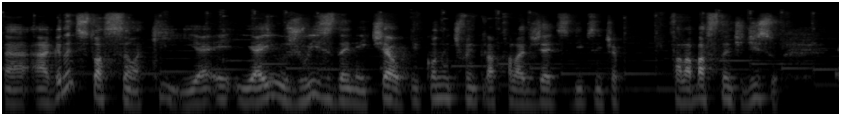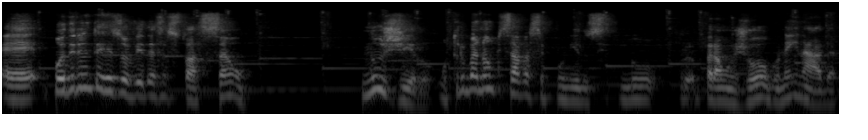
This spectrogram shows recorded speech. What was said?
a, a grande situação aqui, e, aí- e aí os juízes da NHL, e quando a gente for entrar pra falar de Jets Gibbs, a gente vai falar bastante disso, é, poderiam ter resolvido essa situação no gelo. O Truba não precisava ser punido para um jogo, nem nada.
